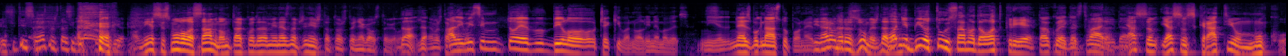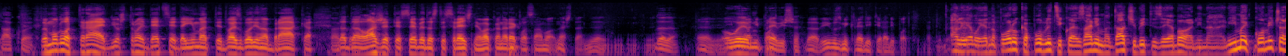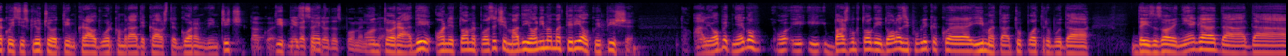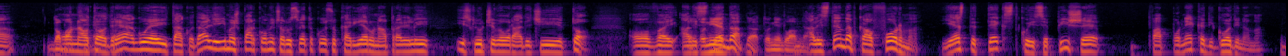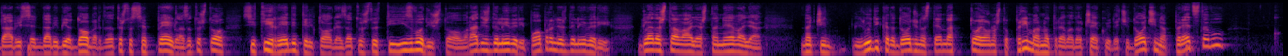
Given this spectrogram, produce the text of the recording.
Jesi ti svesna šta si desio? Ali nije se smuvala sa mnom, tako da mi ne znači ništa to što je njega ostavila. Da, da. tako Ali mislim, to je bilo očekivano, ali nema veze. Nije, ne zbog nastupa, ne. Ti naravno razumeš, da, da. On je bio tu samo da otkrije Tako je, neke da- stvari. Da. Ja sam, ja sam skratio muku. Tako je. To je moglo traje još troje dece da imate 20 godina braka, da, da lažete sebe da ste srećni. Ovako je ona rekla samo, nešto, da, Da, da. E, Ovo je radi podcast. previše. Da, i uzmi kredit i radi podcast. brate. Ali evo, jedna poruka publici koja zanima da li će biti zajebavani na... Ima i komičara koji se isključivo tim crowd workom rade kao što je Goran Vinčić. Tako je. Deep Njega sam Respect. hteo da spomenem, On da. to radi, on je tome posvećen, mada i on ima materijal koji piše. Ali opet njegov, o, i, i baš zbog toga i dolazi publika koja ima ta, tu potrebu da, da izazove njega, da, da Dobaci on na to nešto. odreaguje i tako dalje. Imaš par komičara u svetu koji su karijeru napravili isključivo radeći to. Ovaj, ali to nije, stand-up, da, to nije glavno. ali stand-up kao forma jeste tekst koji se piše pa ponekad i godinama da bi, se, da bi bio dobar, zato što se pegla, zato što si ti reditelj toga, zato što ti izvodiš to, radiš delivery, popravljaš delivery, gledaš šta valja, šta ne valja. Znači, ljudi kada dođu na stand-up, to je ono što primarno treba da očekuju, da će doći na predstavu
